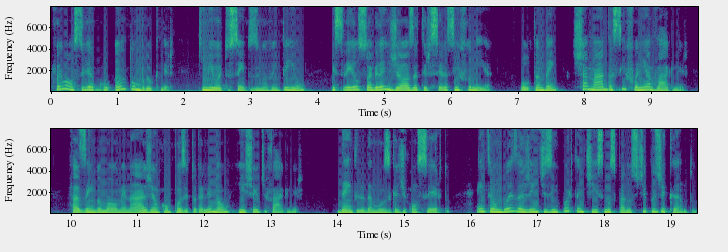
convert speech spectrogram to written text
foi o austríaco Anton Bruckner, que em 1891 estreou sua grandiosa Terceira Sinfonia, ou também chamada Sinfonia Wagner, fazendo uma homenagem ao compositor alemão Richard Wagner. Dentro da música de concerto, entram dois agentes importantíssimos para os tipos de canto,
